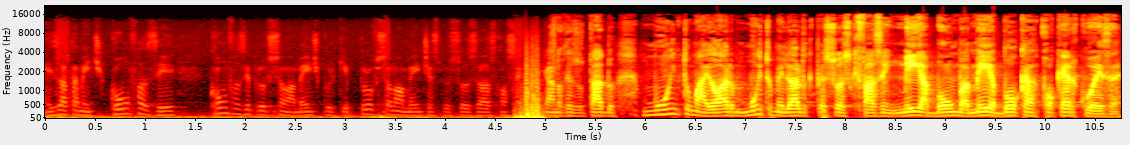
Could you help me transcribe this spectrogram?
exatamente como fazer como fazer profissionalmente, porque profissionalmente as pessoas elas conseguem chegar no resultado muito maior, muito melhor do que pessoas que fazem meia bomba, meia boca, qualquer coisa.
